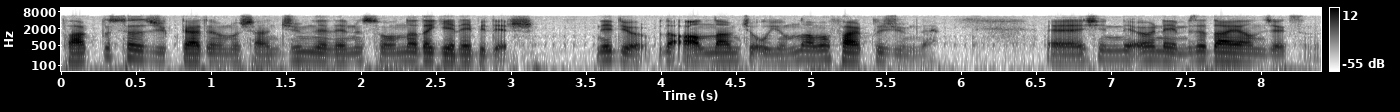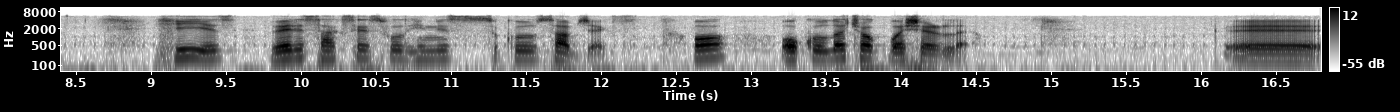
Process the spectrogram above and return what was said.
farklı sözcüklerden oluşan cümlelerin sonuna da gelebilir. Ne diyor? Bu da anlamca uyumlu ama farklı cümle. Ee, şimdi örneğimize daha iyi anlayacaksınız. He is very successful in his school subjects. O okulda çok başarılı. Ee,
